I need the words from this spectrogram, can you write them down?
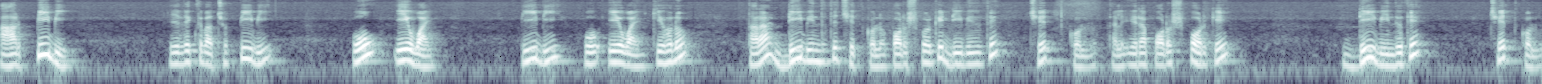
আর পিবি এই দেখতে পাচ্ছ পিবি ও এ ওয়াই পিবি ও এ ওয়াই কী হলো? তারা ডি বিন্দুতে ছেদ করল, পরস্পরকে ডি বিন্দুতে ছেদ করল। তাহলে এরা পরস্পরকে ডি বিন্দুতে ছেদ করল।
